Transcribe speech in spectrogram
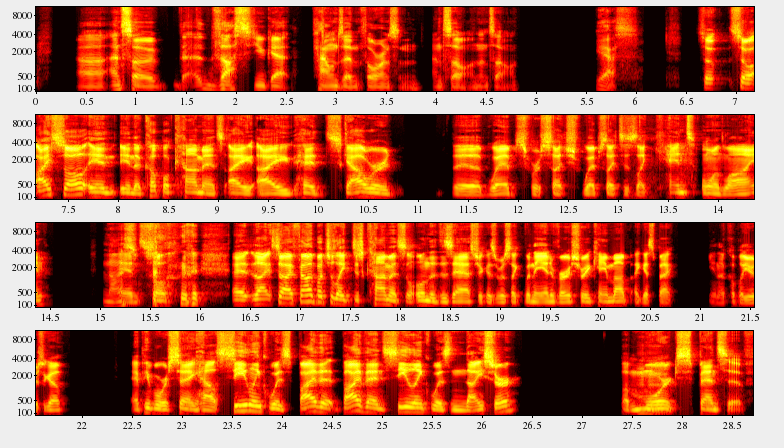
uh, and so th- thus you get townsend thoresen and so on and so on. Yes. So so I saw in in a couple comments I I had scoured the webs for such websites as like Kent Online. Nice. And so and like so I found a bunch of like just comments on the disaster because it was like when the anniversary came up I guess back you know a couple years ago. And people were saying how Sealink was by the by then Sealink was nicer but more mm-hmm. expensive.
